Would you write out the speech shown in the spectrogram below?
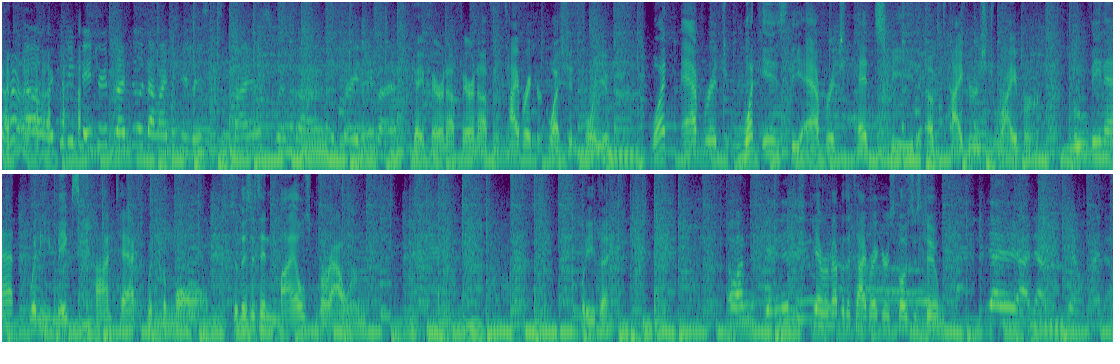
I don't know. It could be Patriots, but I feel like that might just be recency bias with uh, with Brady. But Okay, fair enough, fair enough. Tiebreaker question for you. What average what is the average head speed of Tiger's driver moving at when he makes contact with the ball? So this is in miles per hour. What do you think? oh, I'm just giving it to you. Yeah, remember the tiebreaker is closest to? Yeah, yeah, yeah. yeah, yeah I know.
